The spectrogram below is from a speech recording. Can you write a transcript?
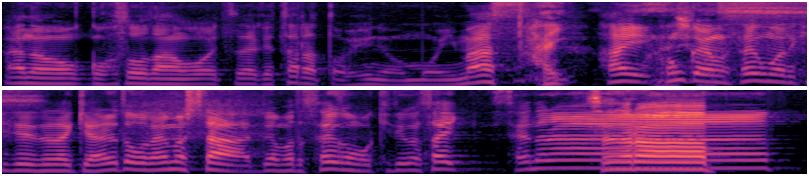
あのご相談をいただけたらというふうに思います。はいはい、今回も最後まで聞いていただきありがとうございました。ではまた最後も聞いてください。さよなら。さよなら。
